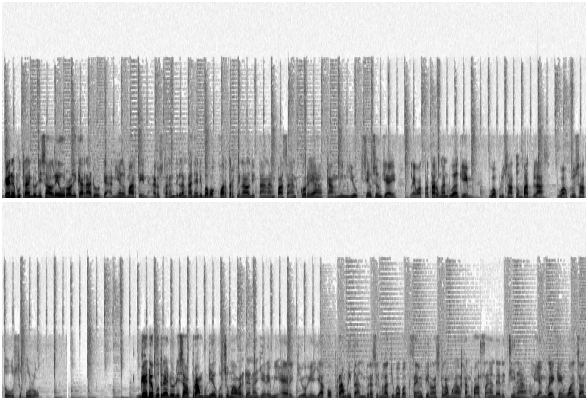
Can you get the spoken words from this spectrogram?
Ganda putra Indonesia Leo Roli Karnado Daniel Martin harus terhenti langkahnya di babak quarter final di tangan pasangan Korea Kang Min Hyuk Seo Seung Jae lewat pertarungan 2 game 21-14, 21-10. Ganda putra Indonesia Prambudia Kursuma Wardana Jeremy Eric Yohe Yakob Rambitan berhasil melaju babak semifinal setelah mengalahkan pasangan dari Cina Lian Weikeng Wanchan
